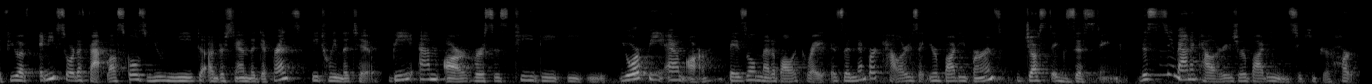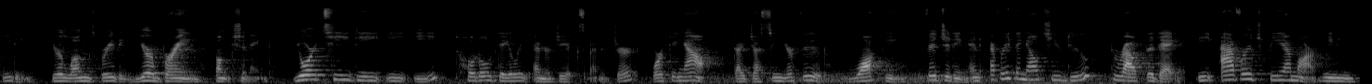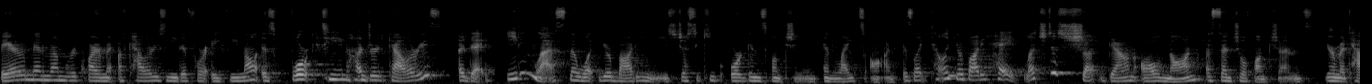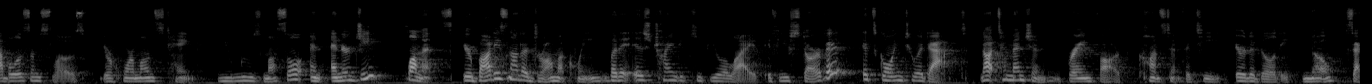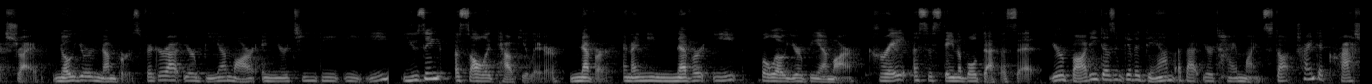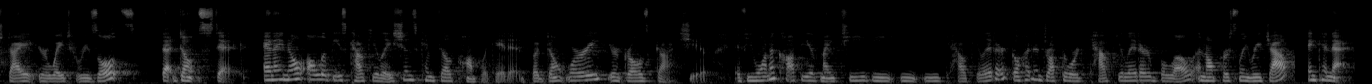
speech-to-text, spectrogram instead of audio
If you have any sort of fat loss goals, you need to understand the difference between the two. BMR versus TDEE. Your BMR, basal metabolic rate, is the number of calories that your body burns just existing. This is the amount of calories your body needs to keep your heart beating, your lungs breathing, your brain functioning. Your TDEE, total daily energy expenditure, working out, digesting your food, walking, fidgeting, and everything else you do throughout the day. The average BMR, meaning bare minimum requirement of calories needed for a female, is 1400 calories a day. Eating less than what your body needs just to keep organs functioning and lights on is like telling your body, hey, let's just shut down all non essential functions. Your metabolism slows, your hormones tank, you lose muscle, and energy plummets. Your body's not a drama queen, but it is trying to keep you alive. If you starve it, it's going to adapt. Not to mention brain fog, constant fatigue, irritability, no sex drive. Know your numbers. Figure out your BMR and your TDEE using a solid calculator. Never, and I mean never eat below your BMR. Create a sustainable deficit. Your body doesn't give a damn about your timeline. Stop trying to crash diet your way to results that don't stick. And I know all of these calculations can feel complicated, but don't worry, your girl's got you. If you want a copy of my TDEE calculator, go ahead and drop the word calculator below and I'll personally reach out and connect.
